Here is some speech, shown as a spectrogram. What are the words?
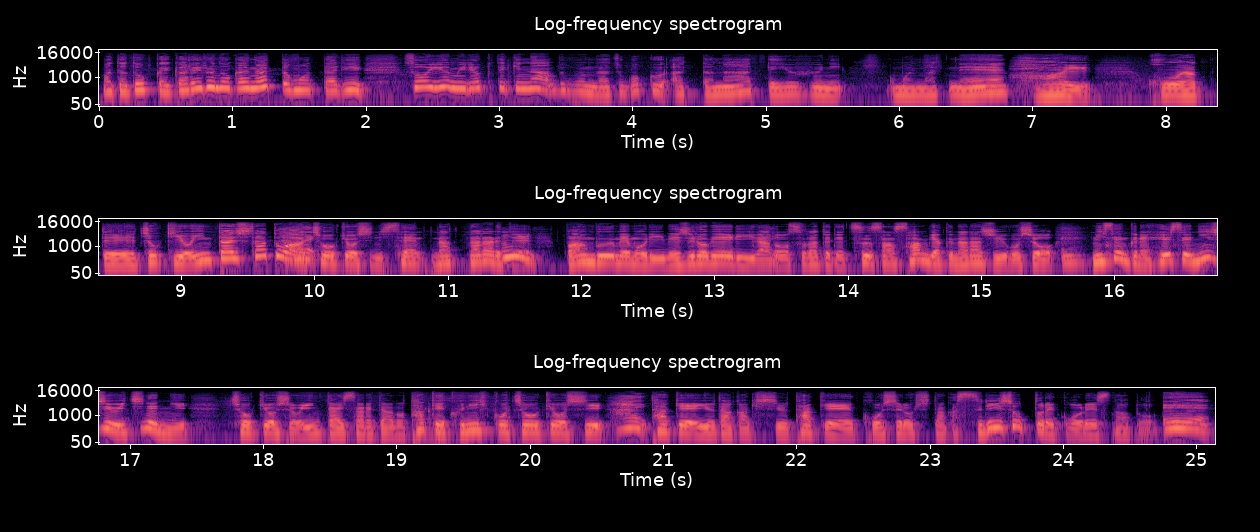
またどっか行かれるのかなって思ったりそういう魅力的な部分がすごくあったなっていうふうに思いますね。はいこうやってジョッキーを引退した後ははい。調教師にせんななられて、うん。バンブーメモリーメジロベイリーなどを育てて通算375勝、2009年平成21年に調教師を引退されてあの武邦彦調教師、はい。武豊騎手武幸四郎騎手なんかスリーショットでこうレースの後ええ。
